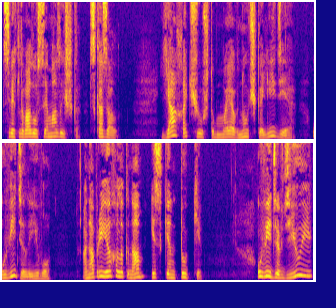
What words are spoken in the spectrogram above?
светловолосая малышка, сказал, «Я хочу, чтобы моя внучка Лидия увидела его. Она приехала к нам из Кентукки». Увидев Дьюи,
